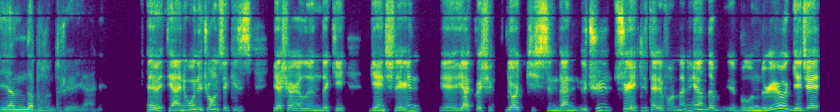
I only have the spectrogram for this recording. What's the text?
yanında bulunduruyor yani. Evet yani 13-18 yaş aralığındaki gençlerin e, yaklaşık 4 kişisinden 3'ü sürekli telefonlarını yanında e, bulunduruyor. Gece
